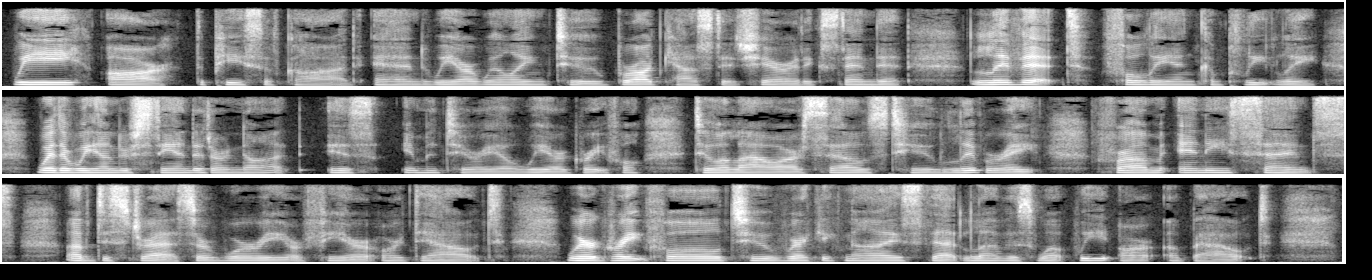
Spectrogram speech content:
We are the peace of God, and we are willing to broadcast it, share it, extend it, live it fully and completely. Whether we understand it or not is immaterial. We are grateful to allow ourselves to liberate from any sense of distress or worry or fear or doubt. We're grateful to recognize that love is what we are about.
